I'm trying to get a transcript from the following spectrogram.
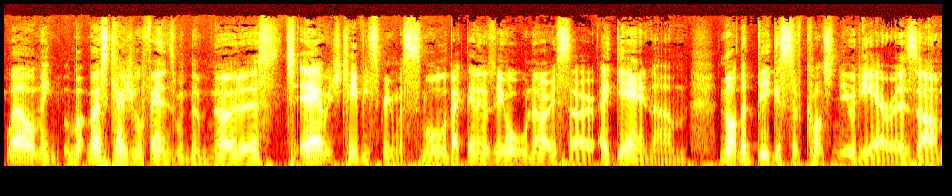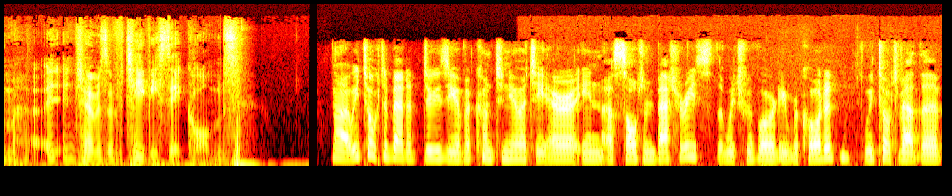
well, I mean, m- most casual fans wouldn't have noticed. The average TV screen was smaller back then, as we all know. So again, um, not the biggest of continuity errors, um, in in terms of TV sitcoms. No, we talked about a doozy of a continuity error in Assault and Batteries, which we've already recorded. We talked about the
